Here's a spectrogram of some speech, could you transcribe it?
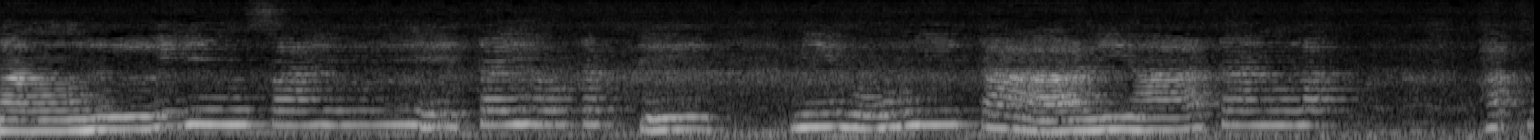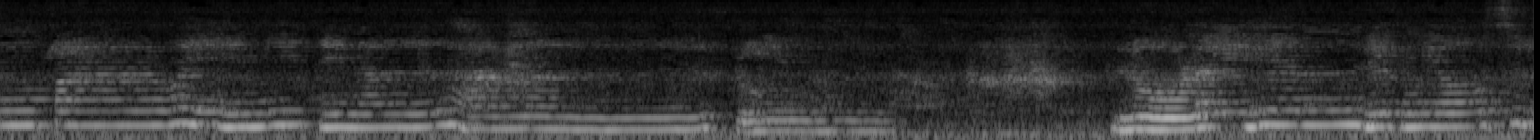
นังหือยิ่งใสใจเอาจักตีมีหูมีตาลีหาจังลักพักป่าไว้มีที่นาหางตรงโลเลยเห็นเรียกเมียวซื้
